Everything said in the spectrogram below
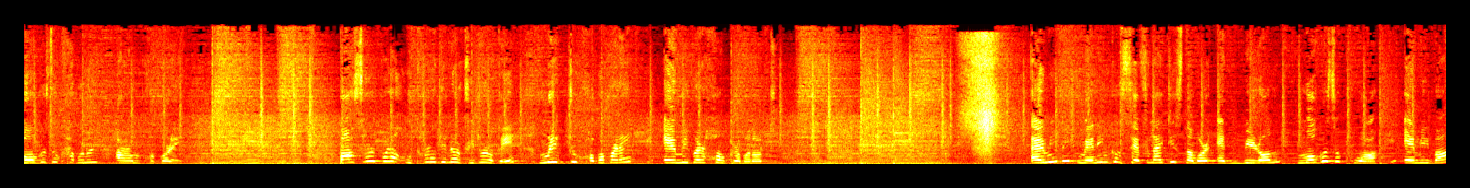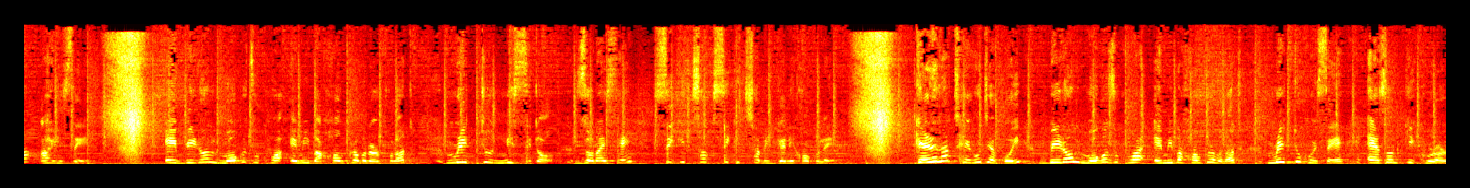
মগজু খাবলৈ আৰম্ভ কৰে। পাঁচৰ পৰা ওঠৰ দিনৰ ভিতৰতে মৃত্যু হ'ব পাৰে এমিবাৰ সংক্ৰমণত। এমিবিক মেনিংকোচেফেলাইটিছ নামৰ এক বিৰল মগজু খোৱা এমিবা আহিছে। এই বিৰল মগজু খোৱা এমিবা সংক্ৰমণৰ ফলত মৃত্যু নিশ্চিত। জনাইছে চিকিৎসক চিকিৎসা বিজ্ঞানীসকলে। কেৰেলাত শেহতীয়াকৈ বিৰল মগজু খোৱা এমিবা সংক্ৰমণত মৃত্যু হৈছে এজন কিশোৰৰ।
